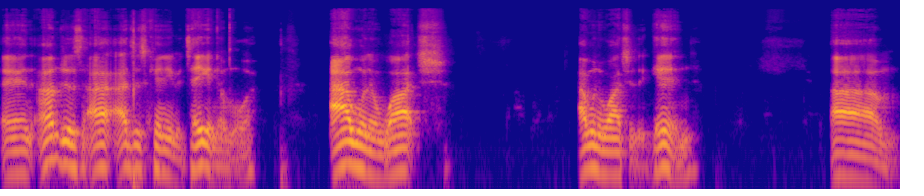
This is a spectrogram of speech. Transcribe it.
And I'm just, I, I just can't even take it no more. I want to watch. I want to watch it again. Um,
